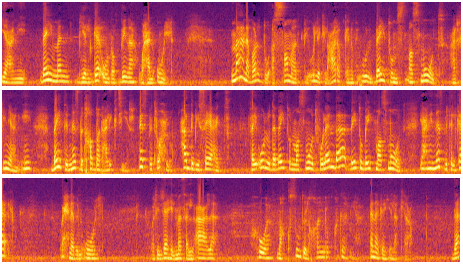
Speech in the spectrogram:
يعني دايما بيلجأوا ربنا وهنقول معنى برضو الصمد بيقول لك العرب كانوا بيقول بيت مصمود. عارفين يعني إيه؟ بيت الناس بتخبط عليه كتير. ناس بتروح له حد بيساعد فيقولوا ده بيت مصمود فلان ده بيته بيت مصمود. يعني الناس بتلجأ له. وإحنا بنقول ولله المثل الأعلى هو مقصود الخير جميعا أنا جاي لك يا رب. ده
